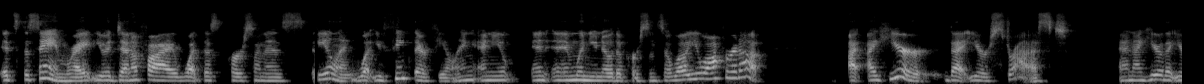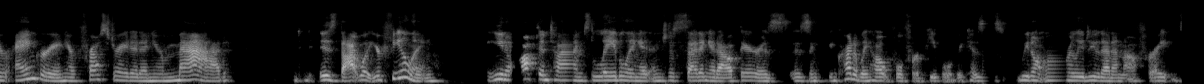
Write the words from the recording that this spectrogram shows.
it's the same right? You identify what this person is feeling what you think they're feeling and you and, and when you know the person so well you offer it up. I, I hear that you're stressed and I hear that you're angry and you're frustrated and you're mad. Is that what you're feeling? You know, oftentimes labeling it and just setting it out there is is incredibly helpful for people because we don't really do that enough, right?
